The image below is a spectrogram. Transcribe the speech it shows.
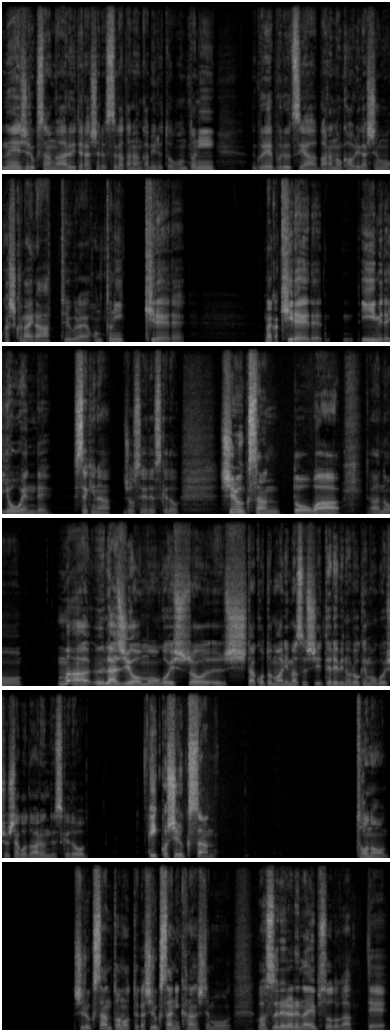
ねシルクさんが歩いてらっしゃる姿なんか見ると本当にグレープフルーツやバラの香りがしてもおかしくないなっていうぐらい本当に綺麗でなんか綺麗でいい意味で妖艶で素敵な女性ですけど。シルクさんとはあのまあラジオもご一緒したこともありますしテレビのロケもご一緒したことあるんですけど一個シルクさんとのシルクさんとのっていうかシルクさんに関しても忘れられないエピソードがあって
